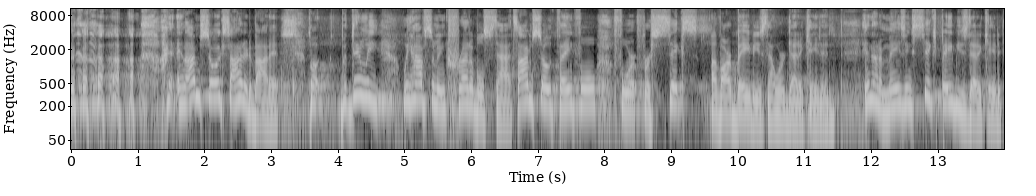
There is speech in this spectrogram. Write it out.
and I'm so excited about it. But but then we we have some incredible stats. I'm so thankful for for six of our babies that were dedicated. Isn't that amazing? Six babies dedicated.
